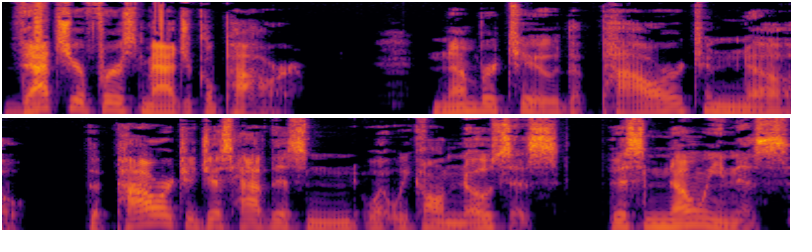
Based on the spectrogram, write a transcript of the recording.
That's your first magical power. Number two, the power to know. The power to just have this, what we call gnosis, this knowingness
